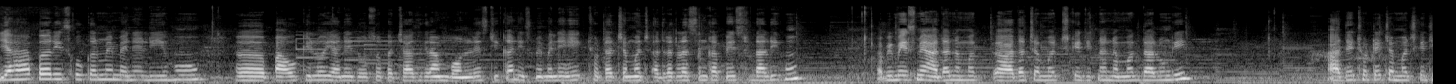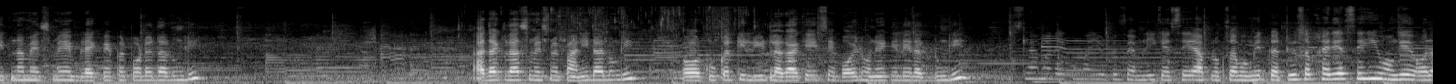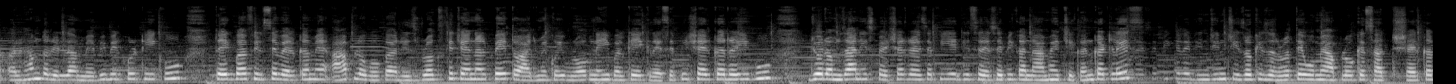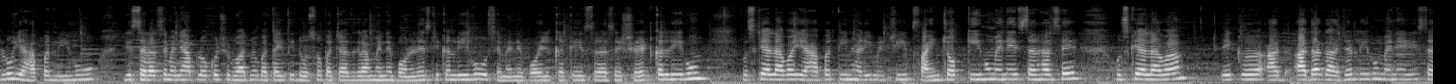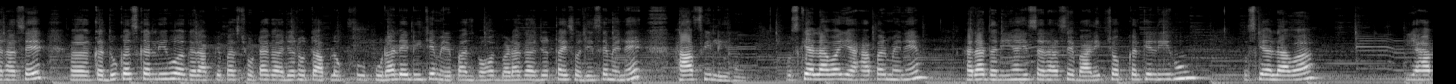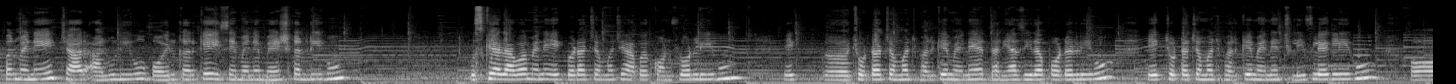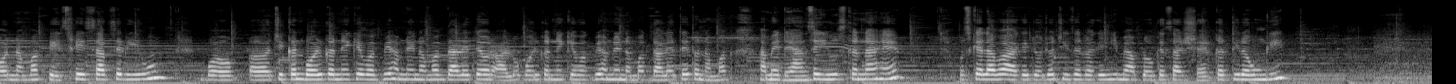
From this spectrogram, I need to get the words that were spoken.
यहाँ पर इस कुकर में मैंने ली हूँ पाव किलो यानी 250 ग्राम बोनलेस चिकन इसमें मैंने एक छोटा चम्मच अदरक लहसुन का पेस्ट डाली हूँ। अभी मैं इसमें आधा नमक, आधा चम्मच के जितना नमक डालूँगी, आधे छोटे चम्मच के जितना मैं इसमें ब्लैक पेपर पाउडर डालूँगी, आधा गिलास में इसमें पानी डालूँगी और कुकर की लीड लगा के इसे बॉईल होने के लिए रख दूँगी। फैमिली कैसे आप लोग सब उम्मीद करती हूँ सब खैरियत से ही होंगे और अल्हम्दुलिल्लाह मैं भी बिल्कुल ठीक हूँ। तो एक बार फिर से वेलकम है आप लोगों का रिज ब्लॉग्स के चैनल पे। तो आज मैं कोई ब्लॉग नहीं, बल्कि एक रेसिपी शेयर कर रही हूँ, जो रमज़ान स्पेशल रेसिपी है। जिस रेसिपी का नाम है चिकन कटलेस रेसिपी के लिए जिन जिन चीज़ों की ज़रूरत है, वो मैं आप लोगों के साथ शेयर कर लूँ। यहाँ पर ली हूँ, जिस तरह से मैंने आप लोगों को शुरुआत में बताई थी, दो सौ पचास ग्राम मैंने बोनलेस चिकन ली हूँ, उसे मैंने बॉयल करके इस तरह से श्रेड कर ली हूँ। उसके अलावा यहाँ पर तीन हरी मिर्ची फाइन चॉप की हूँ मैंने इस तरह से। उसके अलावा एक आधा गाजर ली हूँ मैंने इस तरह से कद्दूकस कर ली हूँ। अगर आपके पास छोटा गाजर हो तो आप लोग पूरा ले लीजिए। मेरे पास बहुत बड़ा गाजर था, इस वजह से मैंने हाफ़ ही ली हूँ। उसके अलावा यहाँ पर मैंने हरा धनिया इस तरह से बारीक चॉप करके ली हूँ। उसके अलावा यहाँ पर मैंने चार आलू ली हूँ बॉईल करके इसे मैंने मैश कर ली हूँ। उसके अलावा मैंने एक बड़ा चम्मच यहाँ पर कॉर्नफ्लोर ली हूँ। एक छोटा चम्मच भर के मैंने धनिया ज़ीरा पाउडर ली हूँ, एक छोटा चम्मच भर के मैंने चिली फ्लेक ली हूँ और नमक टेस्ट के हिसाब से ली हूँ। चिकन बॉईल करने के वक्त भी हमने नमक डाले थे और आलू बॉईल करने के वक्त भी हमने नमक डाले थे तो नमक हमें ध्यान से यूज़ करना है। उसके अलावा आगे जो जो चीज़ें लगेंगी मैं आप लोगों के साथ शेयर करती रहूँगी।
